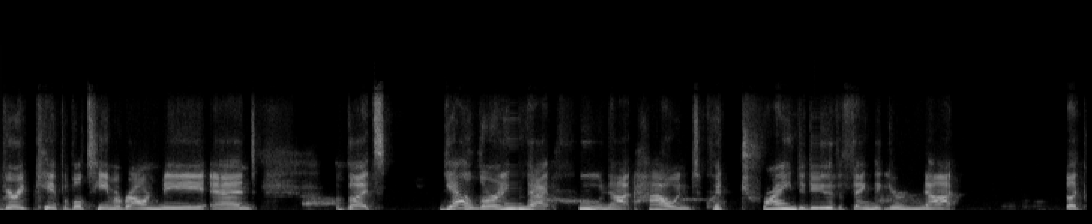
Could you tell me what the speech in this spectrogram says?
very capable team around me. And, but yeah, learning that who, not how, and quit trying to do the thing that you're not like,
